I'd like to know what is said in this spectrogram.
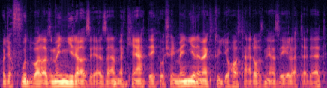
hogy a futball az mennyire az érzelmek játékos, hogy mennyire meg tudja határozni az életedet.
